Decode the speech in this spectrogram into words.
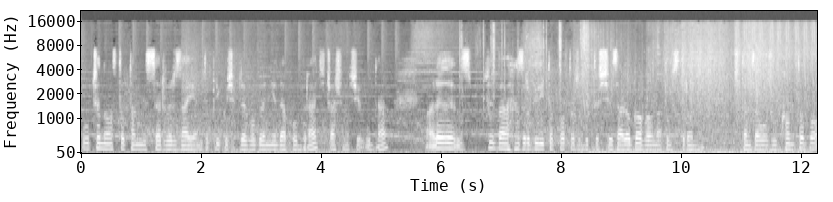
kurczę non stop tam jest serwer zajęty. Pliku się w ogóle nie da pobrać, czasem się uda, ale z, chyba zrobili to po to, żeby ktoś się zalogował na tą stronę, czy tam założył konto, bo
